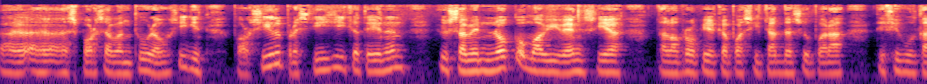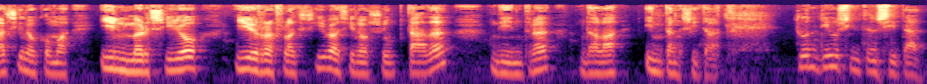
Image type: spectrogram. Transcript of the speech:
eh, esports d'aventura ho siguin, però sí el prestigi que tenen justament no com a vivència de la pròpia capacitat de superar dificultats, sinó com a immersió i reflexiva, sinó sobtada, dintre de la intensitat. Tu en dius intensitat.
